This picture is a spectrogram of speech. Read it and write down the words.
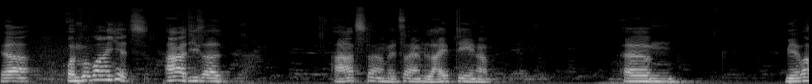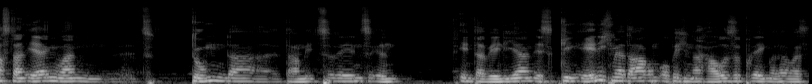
ja, und wo war ich jetzt? Ah, dieser Arzt da mit seinem Leibdiener. Ähm, mir war es dann irgendwann dumm, da, da mitzureden, zu in, intervenieren. Es ging eh nicht mehr darum, ob ich ihn nach Hause bringe oder was.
